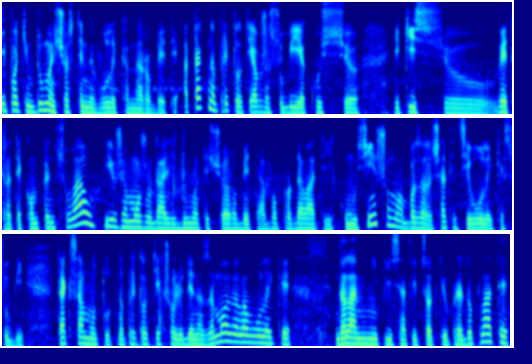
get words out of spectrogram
і потім думаю, що з тими вуликами робити. А так, наприклад, я вже собі якусь, е, якісь е, витрати компенсував і вже можу далі думати, що робити, або продавати їх комусь іншому, або залишати ці вулики собі. Так само тут. Наприклад, якщо людина замовила вулики, дала мені 50% предоплати,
